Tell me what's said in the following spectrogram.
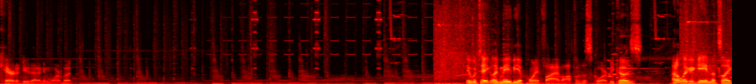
care to do that anymore. But it would take like maybe a 0.5 off of the score because I don't like a game that's like,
